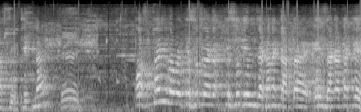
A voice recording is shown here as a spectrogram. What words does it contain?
আছি ঠিক না? অস্থায়ীভাবে কিছু জায়গা কিছুদিন যেখানে কাটায় এই জায়গাটাকে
